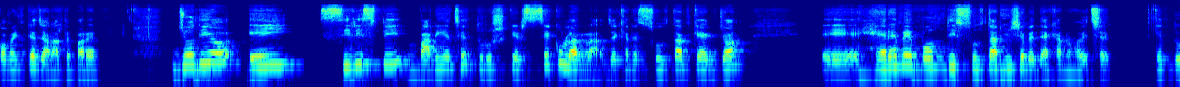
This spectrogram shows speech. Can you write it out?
কমেন্টে জানাতে পারেন। যদিও এই সিরিজটি বানিয়েছে তুরস্কের সেকুলাররা, যেখানে সুলতানকে একজন হেরেমে বন্দি সুলতান হিসেবে দেখানো হয়েছে। কিন্তু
